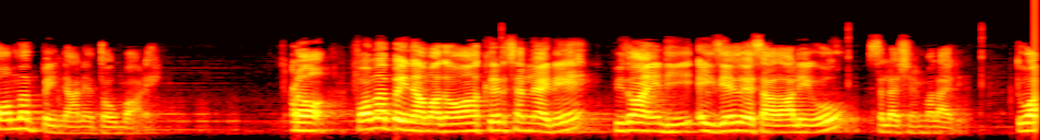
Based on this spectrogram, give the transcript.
format painter နဲ့သုံးပါတယ်အဲ့တော့ format painter မှာကျွန်တော်က click ဆက်လိုက်တယ်ပြီးတော့ရင်ဒီ excel ဆိုတဲ့စာသားလေးကို selection မှတ်လိုက်တယ်သူက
